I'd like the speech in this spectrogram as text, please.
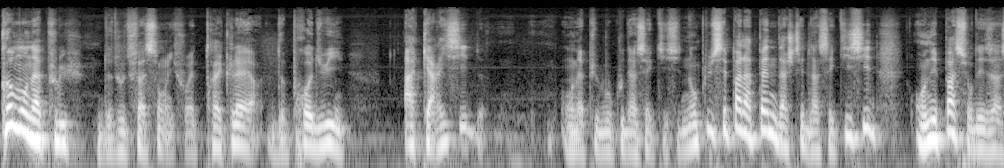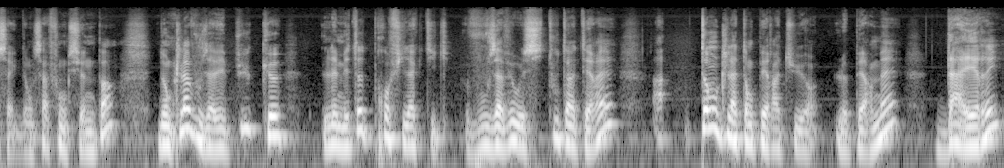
comme on n'a plus, de toute façon, il faut être très clair, de produits acaricides, on n'a plus beaucoup d'insecticides non plus. C'est pas la peine d'acheter de l'insecticide. On n'est pas sur des insectes, donc ça fonctionne pas. Donc là, vous avez plus que les méthodes prophylactiques. Vous avez aussi tout intérêt, tant que la température le permet, d'aérer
